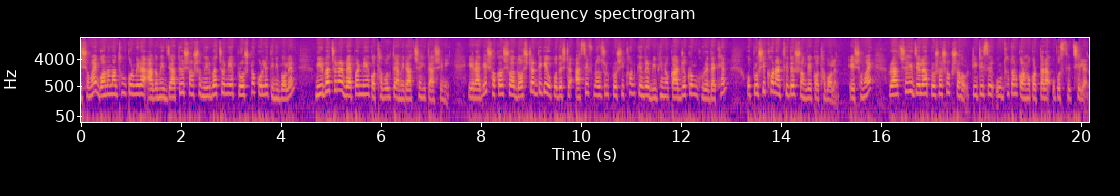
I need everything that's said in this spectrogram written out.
এ সময় গণমাধ্যম কর্মীরা আগামী জাতীয় সংসদ নির্বাচন নিয়ে প্রশ্ন করলে তিনি বলেন নির্বাচনের ব্যাপার নিয়ে কথা বলতে আমি রাজশাহীতে আসিনি। এর আগে সকাল সোয়া দশটার দিকে উপদেষ্টা আসিফ নজরুল প্রশিক্ষণ কেন্দ্রের বিভিন্ন কার্যক্রম ঘুরে দেখেন ও প্রশিক্ষণার্থীদের সঙ্গে কথা বলেন। এ সময় রাজশাহী জেলা প্রশাসক সহ টিটিসির ঊর্ধ্বতন কর্মকর্তারা উপস্থিত ছিলেন।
